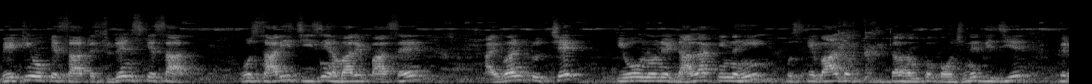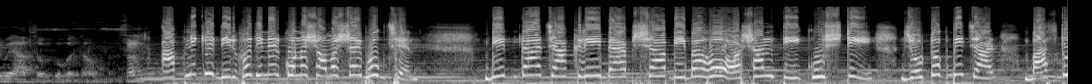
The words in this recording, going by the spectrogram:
बेटियों के साथ, स्टूडेंट्स के साथ, वो सारी चीज़ें हमारे पास है। आई वॉन्ट टू चेक कि वो उन्होंने डाला कि नहीं उसके बाद अब कल हमको पहुंचने दीजिए फिर मैं आप सबको बताऊंगा আপনি কি দীর্ঘদিনের কোনো সমস্যায় ভুগছেন বিদ্যা চাকরি ব্যবসা বিবাহ অশান্তি কুষ্টি জটক বিচার বাস্তু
